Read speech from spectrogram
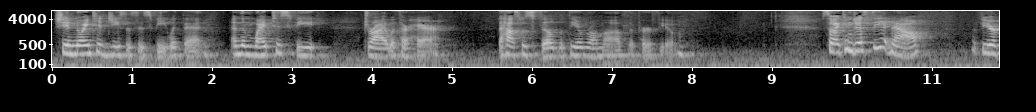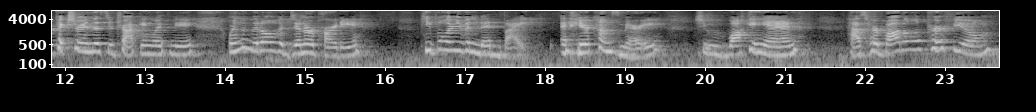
She anointed Jesus' feet with it and then wiped his feet dry with her hair. The house was filled with the aroma of the perfume. So I can just see it now. If you're picturing this, you're tracking with me. We're in the middle of a dinner party. People are even mid bite. And here comes Mary. She was walking in, has her bottle of perfume,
